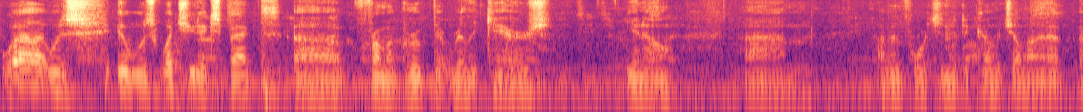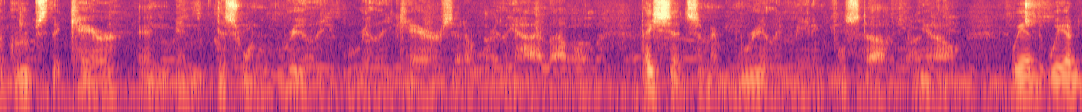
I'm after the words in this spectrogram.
Well, it was it was what you'd expect uh, from a group that really cares. You know, um, I've been fortunate to coach a lot of uh, groups that care, and, and this one really, really cares at a really high level. They said some really meaningful stuff. You know, we had we had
